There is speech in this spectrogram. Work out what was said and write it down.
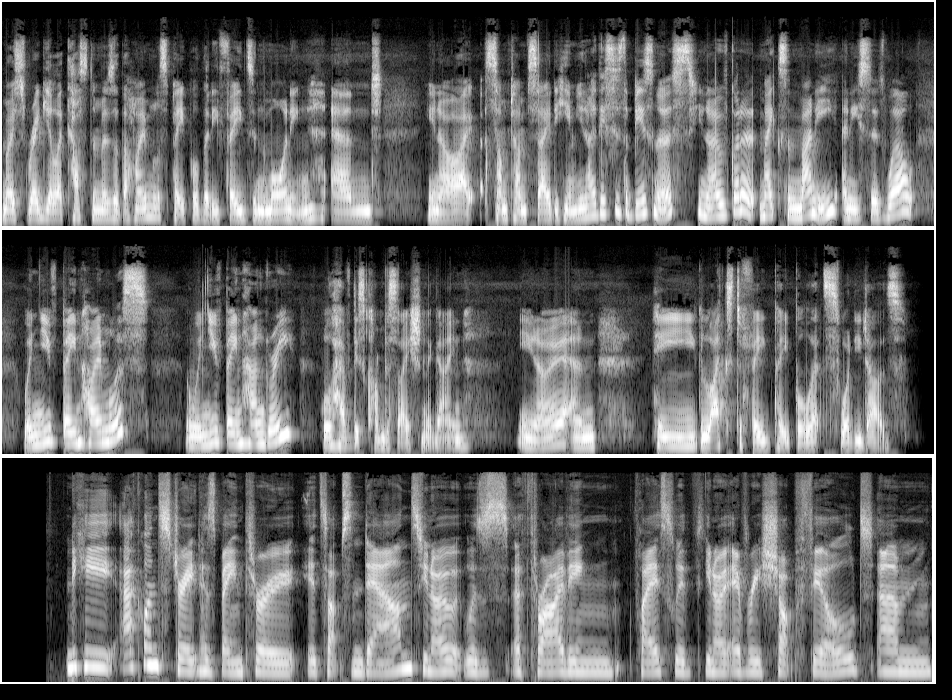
most regular customers are the homeless people that he feeds in the morning. And, you know, I sometimes say to him, you know, this is a business, you know, we've got to make some money. And he says, well, when you've been homeless and when you've been hungry, we'll have this conversation again, you know, and he likes to feed people. That's what he does. Nikki, Acland Street has been through its ups and downs. You know, it was a thriving place with, you know, every shop filled. Um,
